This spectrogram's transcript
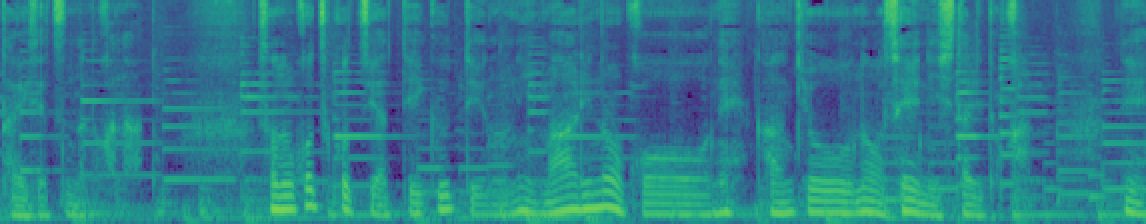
大切なのかなと。そのコツコツやっていくっていうのに周りのこうね環境のせいにしたりとかね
